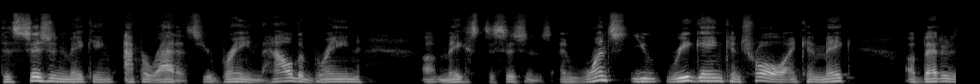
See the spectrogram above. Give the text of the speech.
decision making apparatus, your brain, how the brain uh, makes decisions. And once you regain control and can make uh, better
